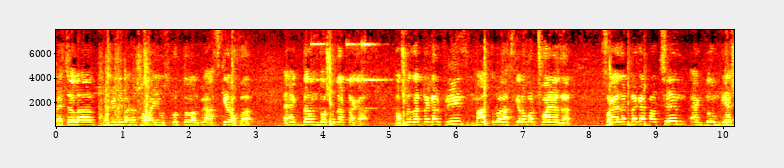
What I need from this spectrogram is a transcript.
ব্যাচেলার ফ্যামিলি বাসা সবাই ইউজ করতে পারবে আজকের অফার একদম দশ হাজার টাকা। দশ হাজার টাকার ফ্রিজ মাত্র আজকের অফার ছয় হাজার। ছয় হাজার টাকায় পাচ্ছেন একদম গ্যাস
